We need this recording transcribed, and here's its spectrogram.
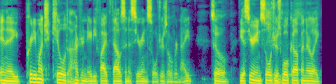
and they pretty much killed 185,000 Assyrian soldiers overnight. So the Assyrian soldiers woke up and they're like,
